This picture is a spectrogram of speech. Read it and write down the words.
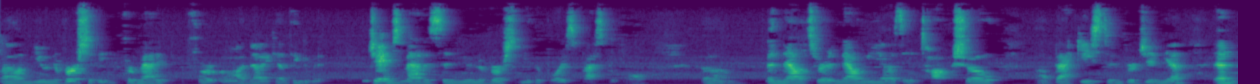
um, University for Mad- for oh, now I can't think of it. James Madison University, the boys basketball um, announcer, and now he has a talk show uh, back east in Virginia. And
